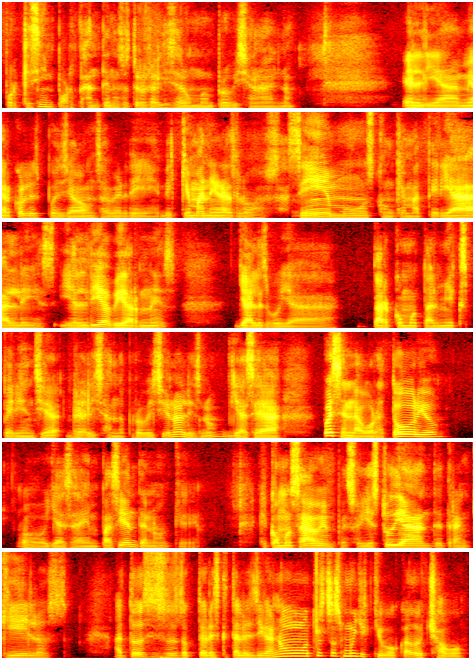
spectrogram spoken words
porque es importante nosotros realizar un buen provisional, ¿no? El día miércoles pues ya vamos a ver de, de qué maneras los hacemos, con qué materiales y el día viernes ya les voy a dar como tal mi experiencia realizando profesionales, ¿no? Ya sea pues en laboratorio o ya sea en paciente, ¿no? Que, que como saben, pues soy estudiante, tranquilos. A todos esos doctores que tal vez digan, no, tú estás muy equivocado, chavo.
